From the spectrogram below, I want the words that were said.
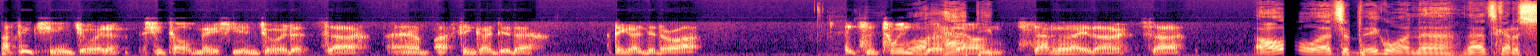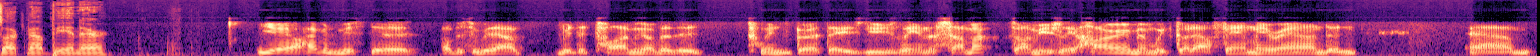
I think she enjoyed it. She told me she enjoyed it, so um, I think I did a, I think I did all right. It's the twins' well, birthday happy... on Saturday, though. So. Oh, that's a big one. Uh, that's got to suck not being there. Yeah, I haven't missed a. Obviously, without with the timing of it, the twins' birthday is usually in the summer, so I'm usually at home and we've got our family around and um,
